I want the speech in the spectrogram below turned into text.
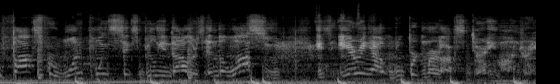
suing Fox for $1.6 billion, and the lawsuit is airing out Rupert Murdoch's dirty laundry.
